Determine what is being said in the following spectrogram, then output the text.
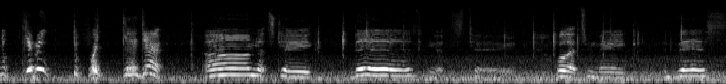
No, give me the right there. Um, let's take this. Let's take. Well, let's make this.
